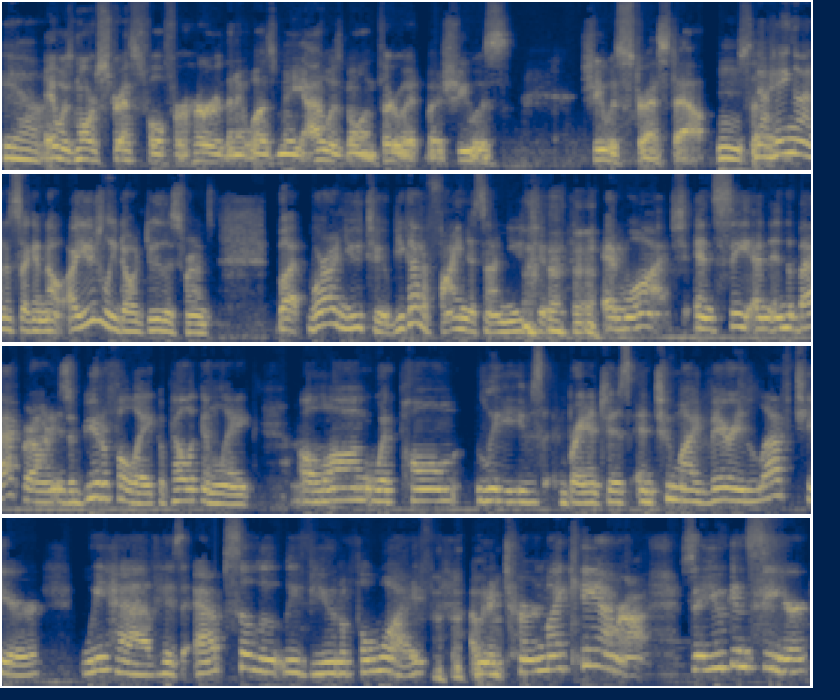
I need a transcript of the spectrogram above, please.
yeah. It was more stressful for her than it was me. I was going through it, but she was, she was stressed out. Mm. So Now, hang on a second. No, I usually don't do this, friends, but we're on YouTube. You got to find us on YouTube and watch and see. And in the background is a beautiful lake, a pelican lake, along with palm leaves and branches. And to my very left here, we have his absolutely beautiful wife. I'm going to turn my camera so you can see her.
